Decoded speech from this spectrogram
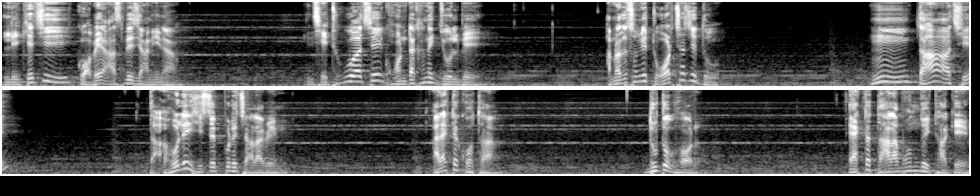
লিখেছি, কবে আসবে জানি না। যেটুকু আছে ঘন্টাখানেক জ্বলবে। আপনাদের সঙ্গে টর্চ আছে তো? হুম, তা আছে। তাহলে হিসেব করে চালাবেন। আর একটা কথা। দুটো ঘর। একটা তালাবন্ধই থাকে।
